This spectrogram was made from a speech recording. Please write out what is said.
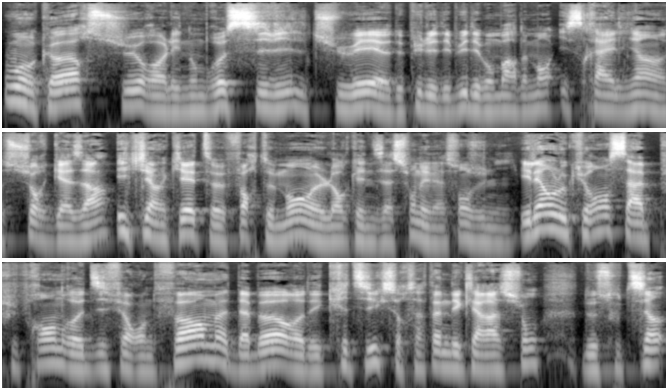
ou encore sur les nombreux civils tués depuis le début des bombardements israéliens sur Gaza, et qui inquiètent fortement l'Organisation des Nations Unies. Et là, en l'occurrence, ça a pu prendre différentes formes. D'abord, des critiques sur certaines déclarations de soutien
